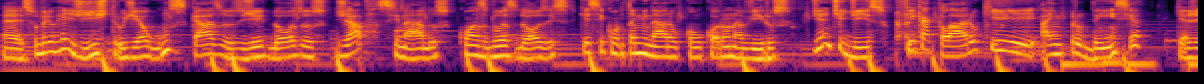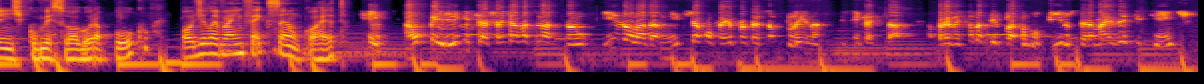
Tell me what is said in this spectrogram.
É, sobre o registro de alguns casos de idosos já vacinados com as duas doses que se contaminaram com o coronavírus. Diante disso, fica claro que a imprudência, que a gente conversou agora há pouco, pode levar à infecção, correto? Sim. Há o perigo em se achar que a vacinação isoladamente já confere proteção plena de se infectar. A prevenção da circulação do vírus será mais eficiente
